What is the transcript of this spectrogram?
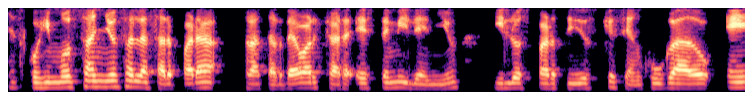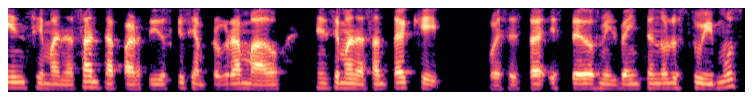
escogimos años al azar para tratar de abarcar este milenio y los partidos que se han jugado en Semana Santa, partidos que se han programado en Semana Santa que pues esta, este 2020 no lo tuvimos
